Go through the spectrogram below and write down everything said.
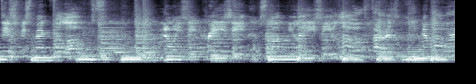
disrespectful oafs. Noisy, crazy, sloppy, lazy loafers. And while we're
